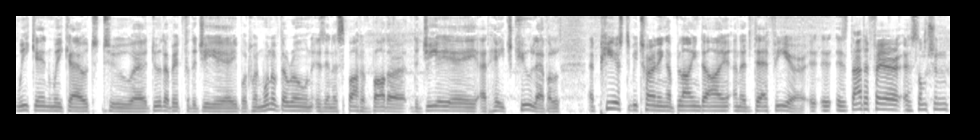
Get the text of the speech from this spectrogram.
week in, week out to uh, do their bit for the GAA, but when one of their own is in a spot of bother, the GAA at HQ level appears to be turning a blind eye and a deaf ear. Is, is that a fair assumption?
